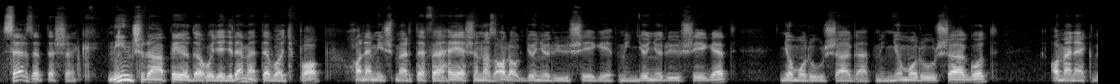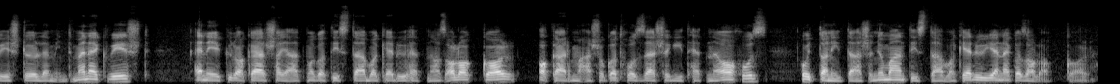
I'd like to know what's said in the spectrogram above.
Szerzetesek, nincs rá példa, hogy egy remete vagy pap, ha nem ismerte fel helyesen az alak gyönyörűségét, mint gyönyörűséget, nyomorúságát, mint nyomorúságot, a menekvést tőle, mint menekvést, enélkül akár saját maga tisztába kerülhetne az alakkal, akár másokat hozzásegíthetne ahhoz, hogy tanítása nyomán tisztába kerüljenek az alakkal.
